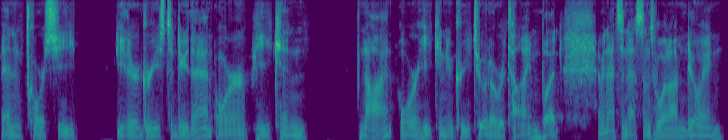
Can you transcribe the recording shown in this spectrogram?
And of course, he either agrees to do that or he can not, or he can agree to it over time. But I mean, that's in essence what I'm doing.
